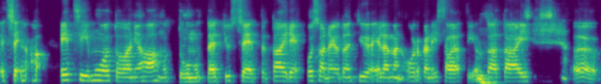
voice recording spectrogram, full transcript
että se etsii muotoaan ja hahmottuu, mutta että just se, että taide osana jotain työelämän organisaatiota mm. tai ö,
